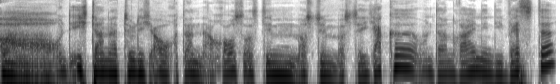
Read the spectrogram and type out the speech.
Oh, und ich dann natürlich auch dann raus aus dem, aus dem, aus der Jacke und dann rein in die Weste,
